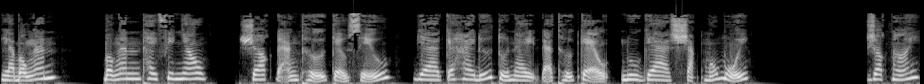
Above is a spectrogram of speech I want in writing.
là bọn anh, bọn anh thay phiên nhau, George đã ăn thử kẹo xỉu và cả hai đứa tụi này đã thử kẹo Nuga sặc máu mũi. George nói,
